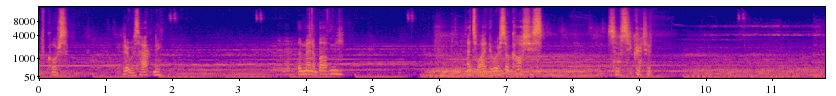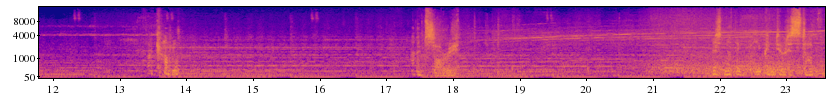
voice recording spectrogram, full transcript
of course, that it was happening. The men above me. That's why they were so cautious, so secretive. They're coming. I'm sorry. There's nothing you can do to stop them.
